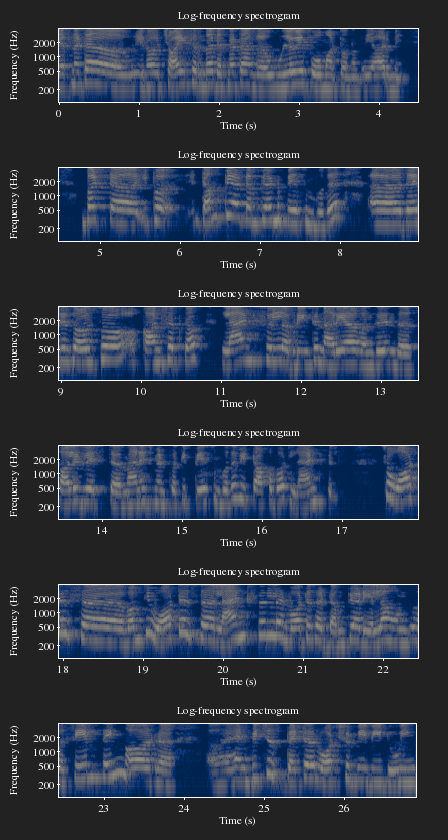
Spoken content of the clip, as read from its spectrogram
டெஃபினட்டாக யூனோ சாய்ஸ் இருந்தால் டெஃபினட்டாக அங்கே உள்ளவே போக மாட்டோம் நம்ம யாருமே. பட் இப்போ டம்பியார்ட் டம்பியார்ட்னு பேசும்போது there is also concept of landfill அப்படின்ட்டு நிறையா வந்து இந்த சாலிட் வேஸ்ட் மேனேஜ்மெண்ட் பற்றி பேசும்போது we talk about landfills so what is Vamsi what is landfill and what is a dump yard எல்லாம் same thing are and which is better what should we be doing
